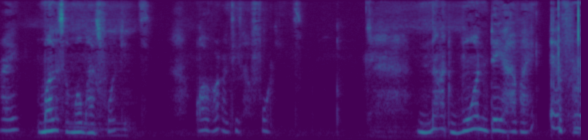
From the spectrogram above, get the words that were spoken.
right? Melissa's mom has four kids. All of our aunties have four kids. Not one day have I ever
